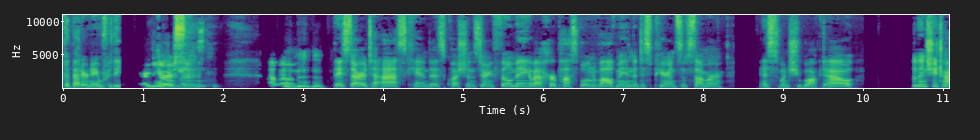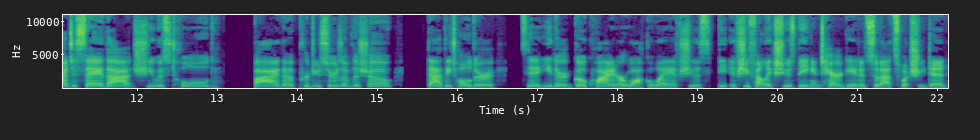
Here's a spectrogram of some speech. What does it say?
the better name for the um, they started to ask Candus questions during filming about her possible involvement in the disappearance of Summer. This is when she walked out. But then she tried to say that she was told by the producers of the show that they told her to either go quiet or walk away if she was be- if she felt like she was being interrogated. So that's what she did.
